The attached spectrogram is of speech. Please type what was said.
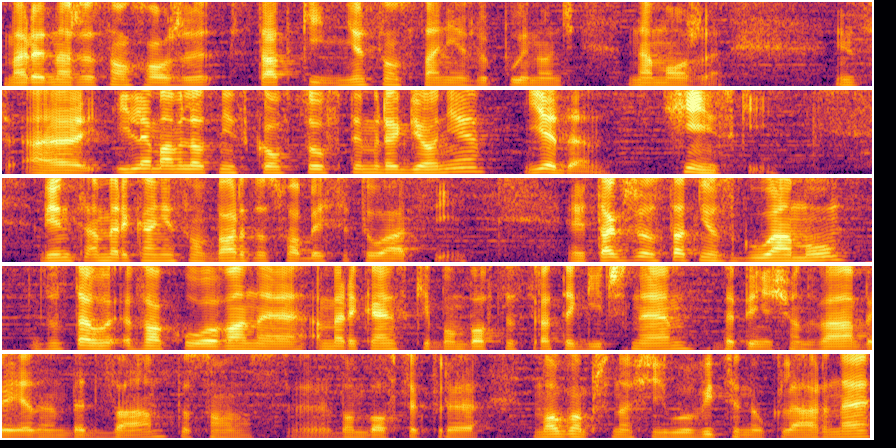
Marynarze są chorzy, statki nie są w stanie wypłynąć na morze. Więc e, ile mamy lotniskowców w tym regionie? Jeden, chiński. Więc Amerykanie są w bardzo słabej sytuacji. E, Także ostatnio z Guamu zostały ewakuowane amerykańskie bombowce strategiczne B-52, B-1, B-2. To są e, bombowce, które mogą przynosić głowice nuklearne.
